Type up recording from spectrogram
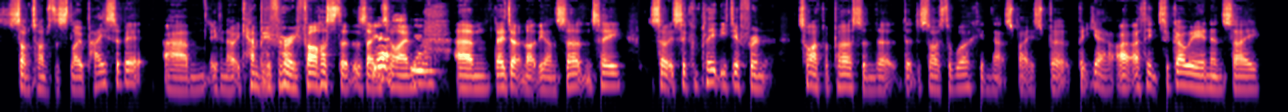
sometimes the slow pace of it um, even though it can be very fast at the same yes, time yeah. um, they don't like the uncertainty so it's a completely different type of person that that decides to work in that space but but yeah I, I think to go in and say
